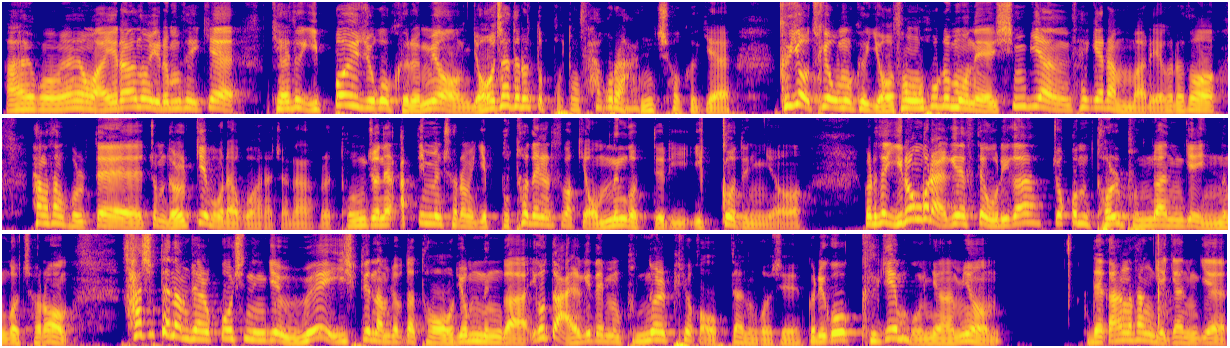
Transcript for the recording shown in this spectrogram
아이고 그냥 와이라노 이러면서 이렇게 계속 이뻐해주고 그러면 여자들은 또 보통 사고를 안 쳐 그게 그게 어떻게 보면 그 여성 호르몬의 신비한 세계란 말이에요. 그래서 항상 볼 때 좀 넓게 보라고 하잖아. 동전의 앞뒷면처럼 이게 붙어다닐 수밖에 없는 것들이 있거든요. 그래서 이런 걸 알게 됐을 때 우리가 조금 덜 분노하는 게 있는 것처럼 40대 남자를 꼬시는 게 왜 20대 남자보다 더 어렵는가 이것도 알게 되면 분노할 필요가 없다는 거지. 그리고 그게 뭐냐면 내가 항상 얘기하는 게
